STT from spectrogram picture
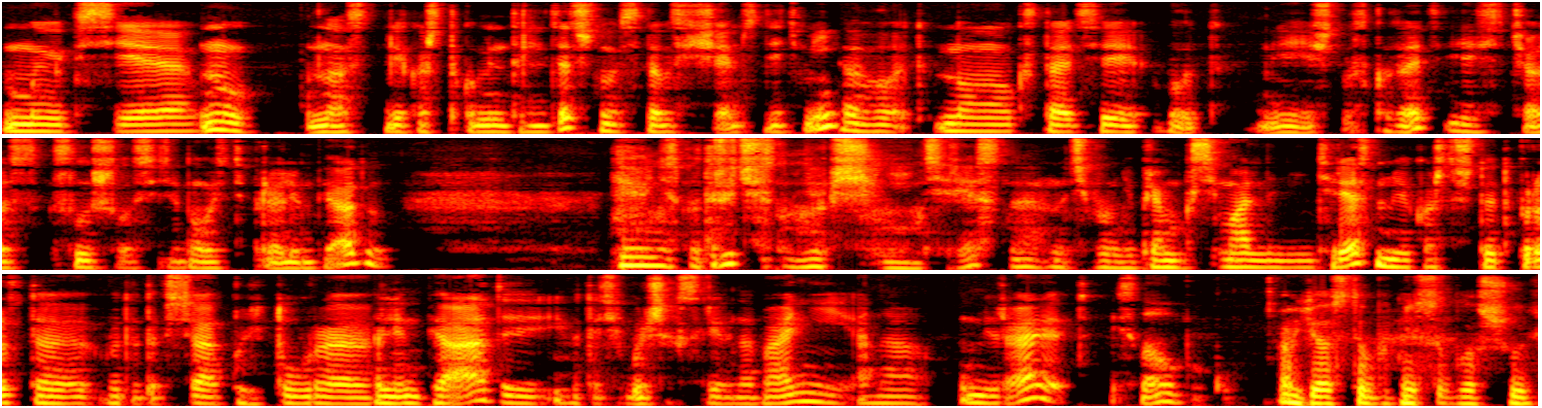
мы все, ну, у нас, мне кажется, такой менталитет, что мы всегда восхищаемся детьми. Вот. Но, кстати, вот, мне есть что сказать. Я сейчас слышала все эти новости про Олимпиаду. Я ее не смотрю, честно, мне вообще не интересно. Ну, типа, мне прям максимально неинтересно. Мне кажется, что это просто вот эта вся культура Олимпиады и вот этих больших соревнований, она умирает, и слава богу. А я с тобой не соглашусь.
